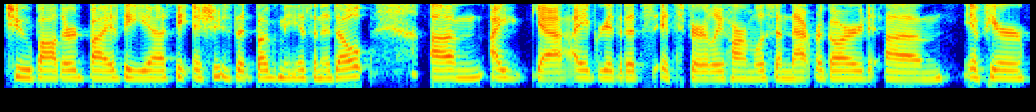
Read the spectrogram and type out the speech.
too bothered by the uh, the issues that bug me as an adult. Um, I yeah, I agree that it's it's fairly harmless in that regard. Um, if you're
